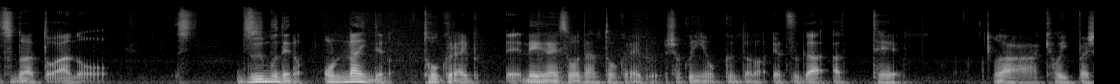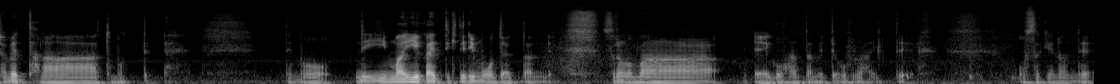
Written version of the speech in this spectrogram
その後、あの、ズームでの、オンラインでのトークライブ、えー恋愛相談トークライブ、職人おっくんとのやつがあって、うわあ今日いっぱい喋ったなーと思って。でも、で、今家帰ってきてリモートやったんで、そのまま、えーご飯食べてお風呂入って、お酒飲んで、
